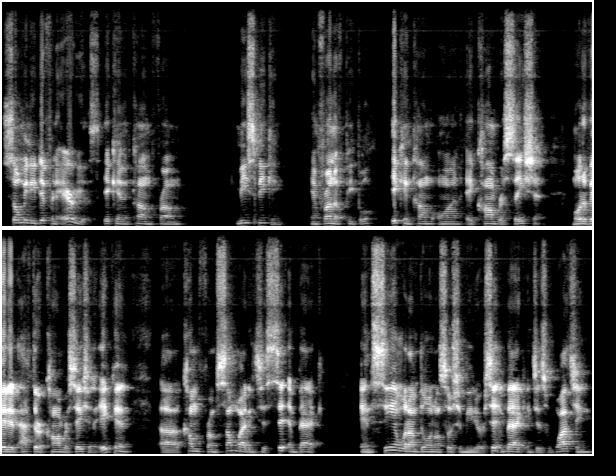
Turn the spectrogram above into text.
so many different areas. It can come from me speaking in front of people. It can come on a conversation, motivated after a conversation. It can uh, come from somebody just sitting back and seeing what I'm doing on social media or sitting back and just watching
